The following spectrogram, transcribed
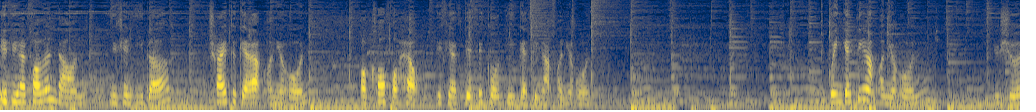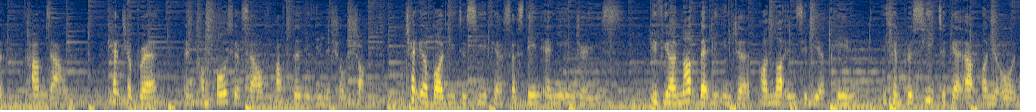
If you have fallen down, you can either try to get up on your own or call for help if you have difficulty getting up on your own. When getting up on your own, you should calm down, catch your breath, and compose yourself after the initial shock. Check your body to see if you have sustained any injuries. If you are not badly injured or not in severe pain, you can proceed to get up on your own.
